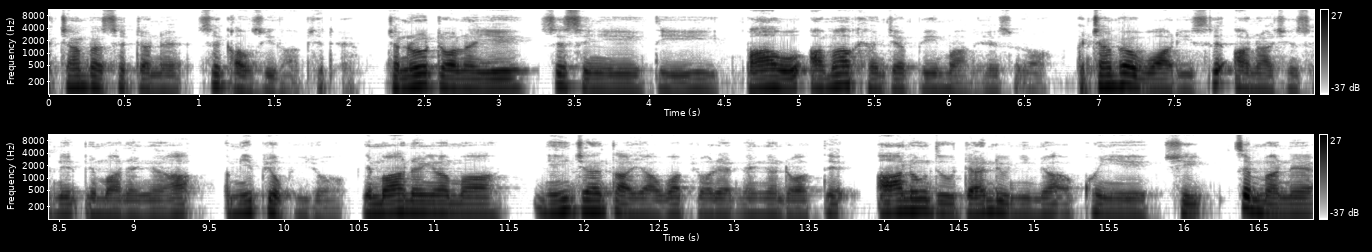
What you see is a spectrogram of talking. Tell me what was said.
အချမ်းဘက်စစ်တပ်နဲ့စစ်ကောင်စီသာဖြစ်တယ် ကျွန်တော်တို့တော်လှန်ရေးစစ်စင်ရေးဒီဘာကိုအာမခံချက်ပေးမှလဲဆိုတော့အချမ်းဘက်ဝါဒီစစ်အာဏာရှင်စနစ်မြန်မာနိုင်ငံကအမြင့်ပြုတ်ပြီးတော့မြန်မာနိုင်ငံမှာငြိမ်းချမ်းသာယာဝပြောတဲ့နိုင်ငံတော်အသစ်အားလုံးသူတန်းတူညီမျှအခွင့်အရေးရှိစစ်မှန်တဲ့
